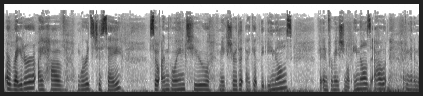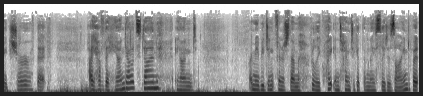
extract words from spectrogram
a writer, I have words to say. So I'm going to make sure that I get the emails, the informational emails out. I'm going to make sure that I have the handouts done and I maybe didn't finish them really quite in time to get them nicely designed, but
